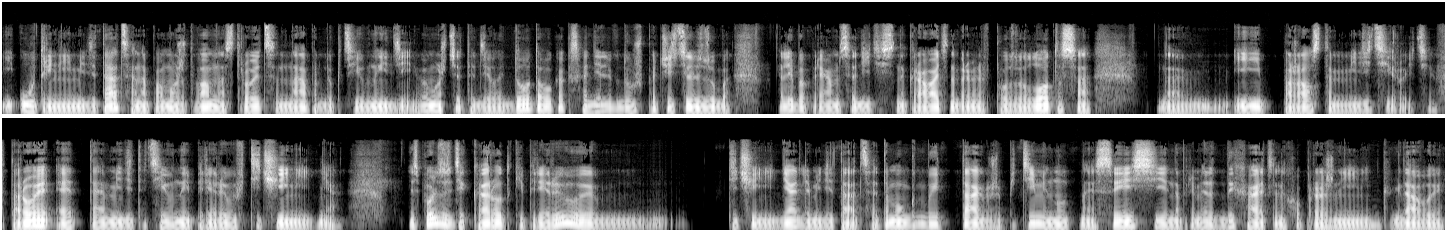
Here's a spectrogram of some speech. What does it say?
И утренняя медитация, она поможет вам настроиться на продуктивный день. Вы можете это делать до того, как сходили в душ, почистили зубы, либо прямо садитесь на кровать, например, в позу лотоса, и, пожалуйста, медитируйте. Второе — это медитативные перерывы в течение дня. Используйте короткие перерывы в течение дня для медитации. Это могут быть также пятиминутные сессии, например, дыхательных упражнений, когда вы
